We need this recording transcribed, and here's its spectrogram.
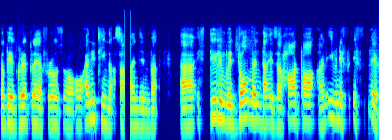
he'll be a great player for us or, or any team that signs him. But uh, it's dealing with Dortmund that is a hard part, and even if if mm. if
